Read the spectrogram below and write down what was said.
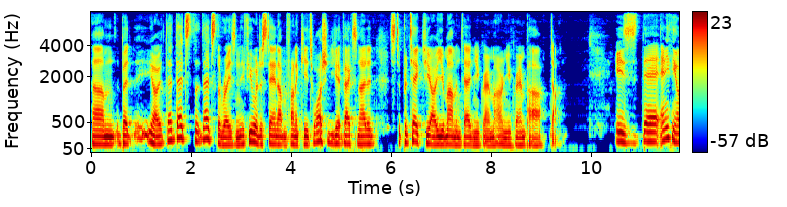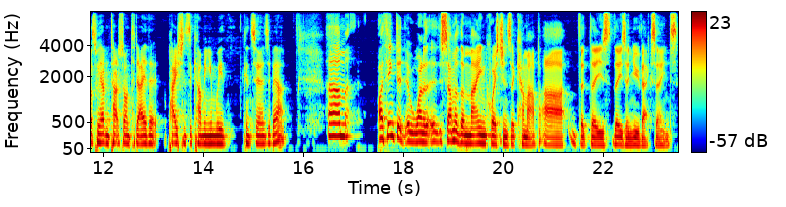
um, but you know that that's the that's the reason. If you were to stand up in front of kids why should you get vaccinated? It's to protect you know your mum and dad and your grandma and your grandpa. Done. Is there anything else we haven't touched on today that patients are coming in with concerns about? Um, I think that one of the, some of the main questions that come up are that these these are new vaccines,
